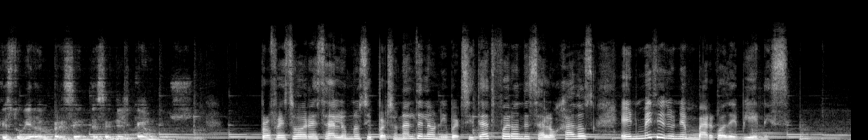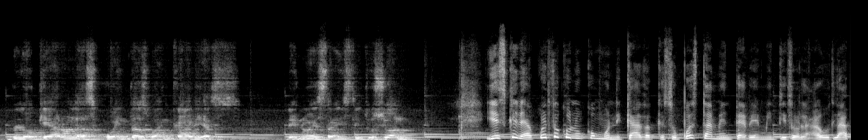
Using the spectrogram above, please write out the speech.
que estuvieran presentes en el campus. Profesores, alumnos y personal de la universidad fueron desalojados en medio de un embargo de bienes. Bloquearon las cuentas bancarias de nuestra institución y es que de acuerdo con un comunicado que supuestamente había emitido la UDLAP,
